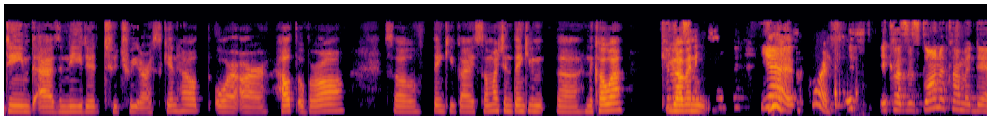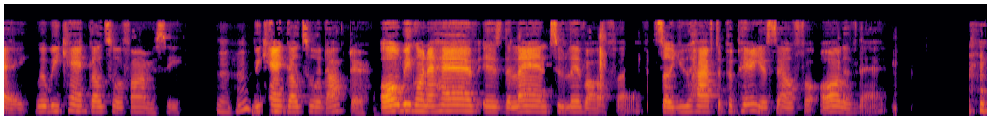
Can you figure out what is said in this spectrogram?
deemed as needed to treat our skin health or our health overall so thank you guys so much and thank you uh, Nicoewa Can you I have any? Yes, of course. It's because it's going to come a day where we can't go to a pharmacy. Mm-hmm. We can't go to a doctor. All we're going to have is the land to live off of. So you have to prepare yourself for all of that.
